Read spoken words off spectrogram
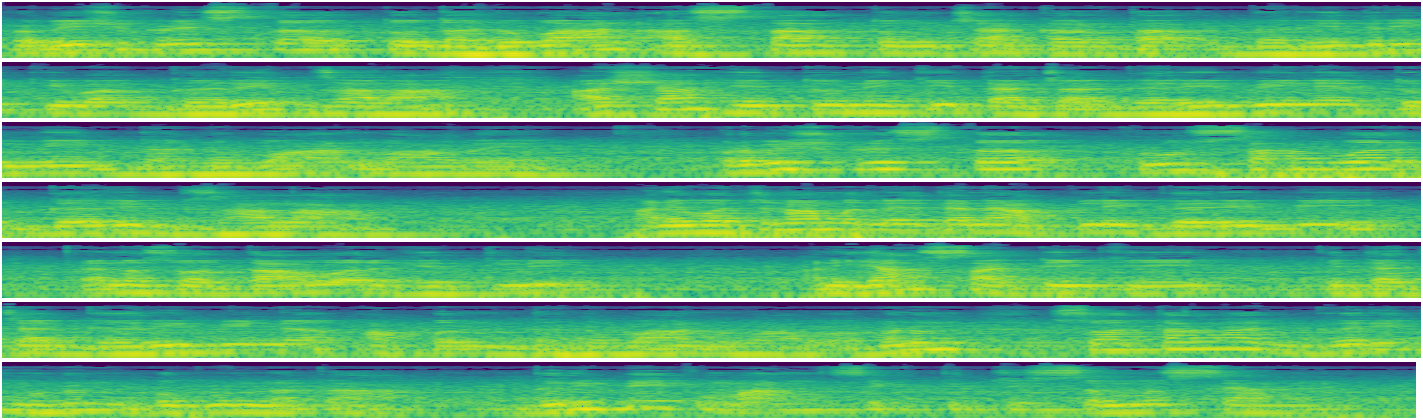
प्रभेशू ख्रिस्त तो धनवान असता तुमच्या करता दरिद्री किंवा गरीब झाला. अशा हेतूने की त्याच्या गरिबीने तुम्ही धनवान व्हावे. प्रभू ख्रिस्त क्रुसावर गरीब झाला. आणि वचनामध्ये त्याने आपली गरिबी त्यानं स्वतःवर घेतली आणि यासाठी की की त्याच्या गरिबीनं आपण धनवान व्हावं. म्हणून स्वतःला गरीब म्हणून बघू नका. गरिबी एक मानसिकतेची समस्या आहे.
